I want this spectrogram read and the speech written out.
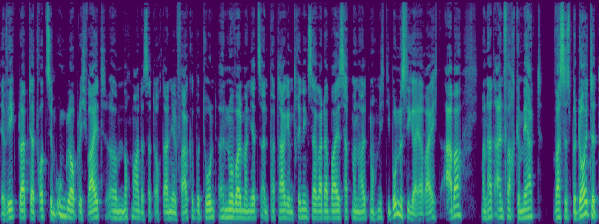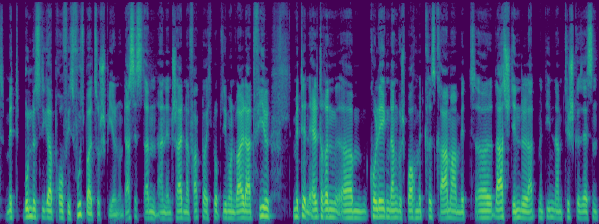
der Weg bleibt ja trotzdem unglaublich weit. Ähm, Nochmal, das hat auch Daniel Farke betont. Äh, nur weil man jetzt ein paar Tage im Trainingslager dabei ist, hat man halt noch nicht die Bundesliga erreicht. Aber man hat einfach gemerkt, was es bedeutet, mit Bundesliga-Profis Fußball zu spielen. Und das ist dann ein entscheidender Faktor. Ich glaube, Simon Walder hat viel mit den älteren ähm, Kollegen dann gesprochen, mit Chris Kramer, mit äh, Lars Stindl, hat mit ihnen am Tisch gesessen.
